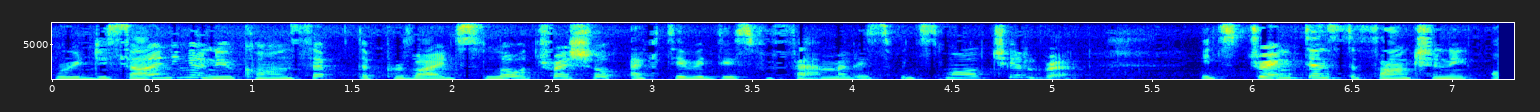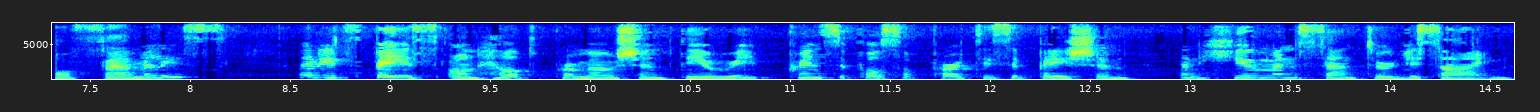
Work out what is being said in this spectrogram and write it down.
We're designing a new concept that provides low threshold activities for families with small children. It strengthens the functioning of families and it's based on health promotion theory, principles of participation, and human-centered design.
